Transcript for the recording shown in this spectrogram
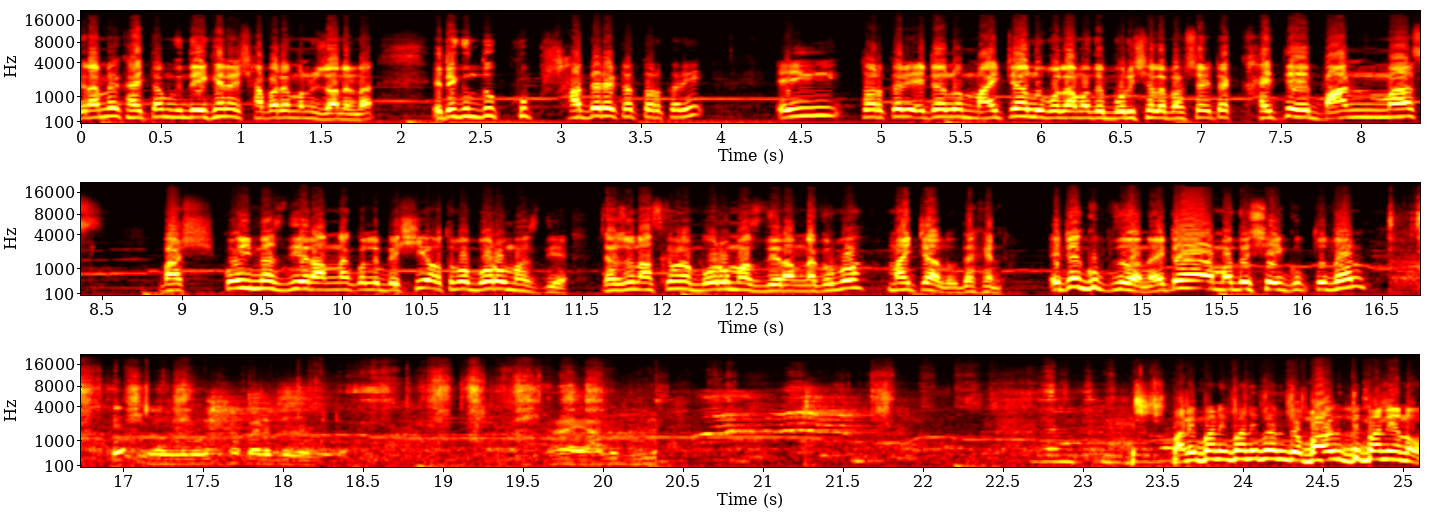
গ্রামে খাইতাম, কিন্তু এখানে সাভারের মানুষ জানে না। এটা কিন্তু খুব স্বাদের একটা তরকারি। এই তরকারি, এটা হলো মাইটা আলু বলে আমাদের বরিশালের ভাষায়। এটা খাইতে বান মাছ বা কই মাছ দিয়ে রান্না করলে বেশি অথবা বড় মাছ দিয়ে? যার জন্য আজকে আমরা বড় মাছ দিয়ে রান্না করব, মাইটা আলু, দেখেন। এটা গুপ্তধন, এটা আমাদের সেই গুপ্তধন। পানি পানি পানি পানি তো বালতি পানি আনো।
